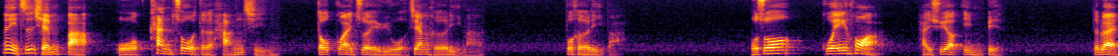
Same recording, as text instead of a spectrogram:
那你之前把我看错的行情都怪罪于我，这样合理吗？不合理吧？我说规划还需要应变，对不对？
